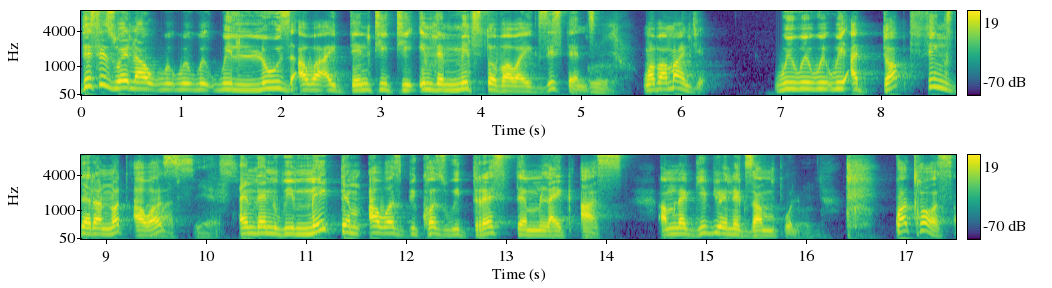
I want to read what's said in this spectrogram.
this is where now we, we, we- lose our identity in the midst of our existence. Ngoba manje, we, we, we, we adopt things that are not ours Yes. and then we make them ours because we dress them like us. I'm gonna give you an example. KwaXhosa,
